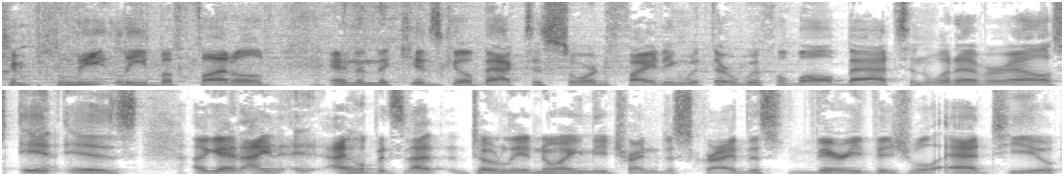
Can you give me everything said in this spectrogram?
completely befuddled, and then the kids go back to sword fighting with their wiffle ball bats and whatever else. It is again. I I hope it's not totally annoying me trying to describe this very visual ad to you.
